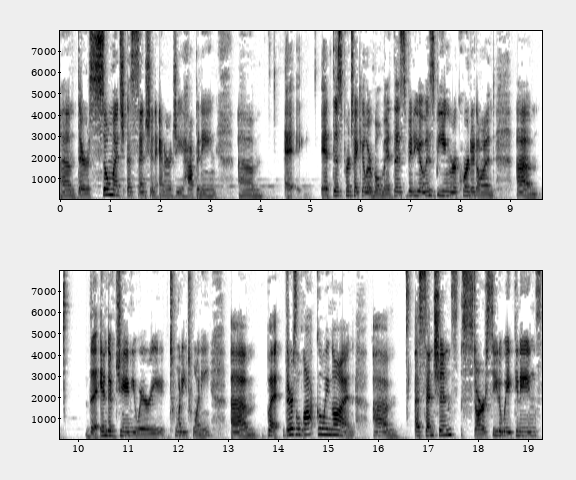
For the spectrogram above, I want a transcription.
um, there's so much ascension energy happening. Um, at, at this particular moment, this video is being recorded on um, the end of January 2020. Um, but there's a lot going on. Um, ascensions, star seed awakenings,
